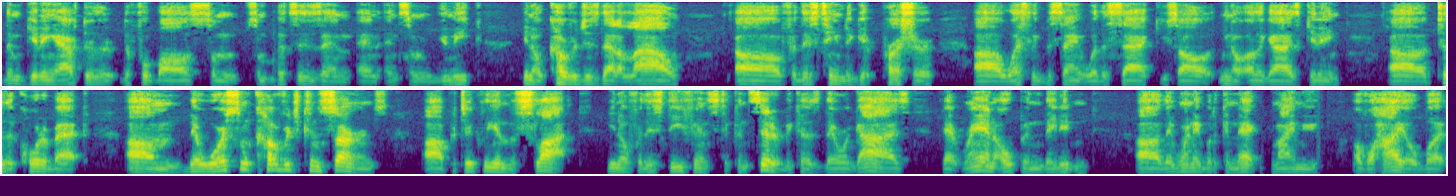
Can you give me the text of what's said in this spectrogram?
them getting after the, footballs, some some blitzes and and and some unique, you know, coverages that allow uh, for this team to get pressure. Uh, Wesley Bissainthe with a sack. You saw, you know, other guys getting uh, to the quarterback. Um, there were some coverage concerns, uh, particularly in the slot, you know, for this defense to consider because there were guys that ran open. They didn't, uh, they weren't able to connect Miami of Ohio, but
